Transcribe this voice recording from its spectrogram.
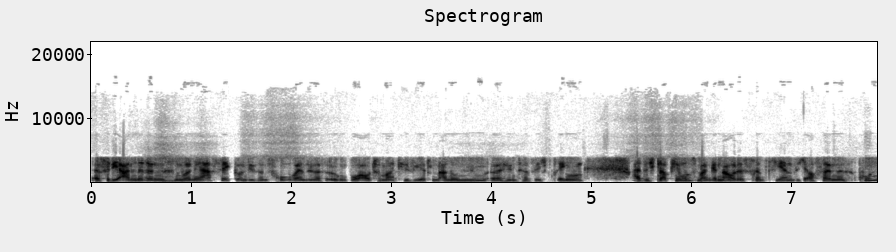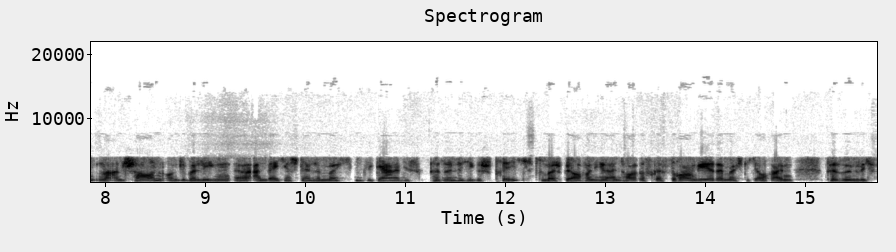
äh, für die anderen nur nervig und die sind froh, wenn sie das irgendwo automatisiert und anonym äh, hinter sich bringen. Also ich glaube, hier muss man genau differenzieren, sich auch seine Kunden anschauen und überlegen, äh, an welcher Stelle möchten sie gerne dieses persönliche Gespräch. Zum Beispiel auch, wenn ich in ein teures Restaurant gehe, dann möchte ich auch einen persönlichen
